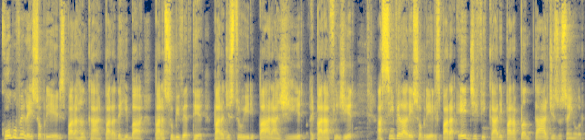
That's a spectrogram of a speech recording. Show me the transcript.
Como velei sobre eles para arrancar, para derribar, para subverter, para destruir e para agir, e para afligir, Assim velarei sobre eles para edificar e para plantar, diz o Senhor.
